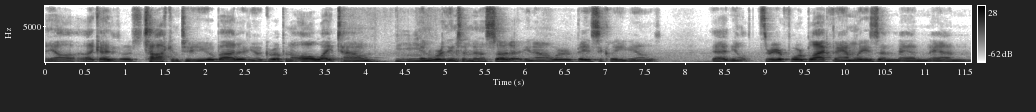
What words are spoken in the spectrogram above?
you know, like I was talking to you about it, you know, grew up in an all white town mm-hmm. in Worthington, Minnesota, you know, where basically, you know, had, you know, three or four black families and, and, and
